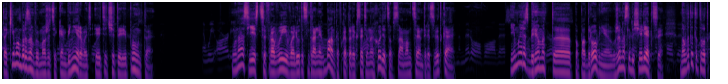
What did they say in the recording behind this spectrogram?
Таким образом, вы можете комбинировать эти четыре пункта. У нас есть цифровые валюты центральных банков, которые, кстати, находятся в самом центре цветка. И мы разберем это поподробнее уже на следующей лекции. Но вот этот вот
